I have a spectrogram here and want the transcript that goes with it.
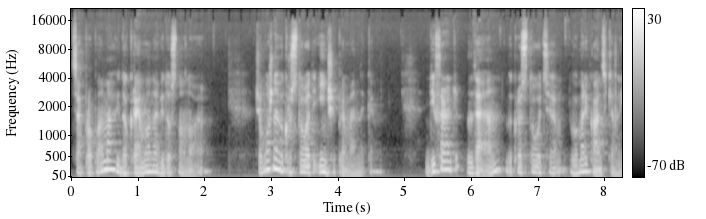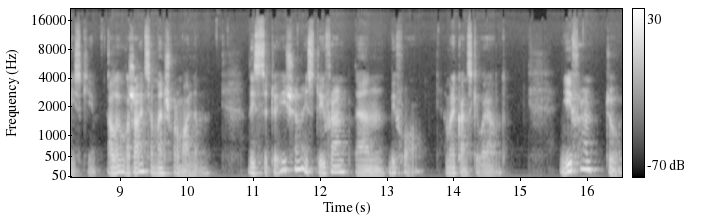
Ця проблема відокремлена від основної. Чи можна використовувати інші прийменники? Different than використовується в американській англійській, але вважається менш формальним. This situation is different than before. Американський варіант. Different to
